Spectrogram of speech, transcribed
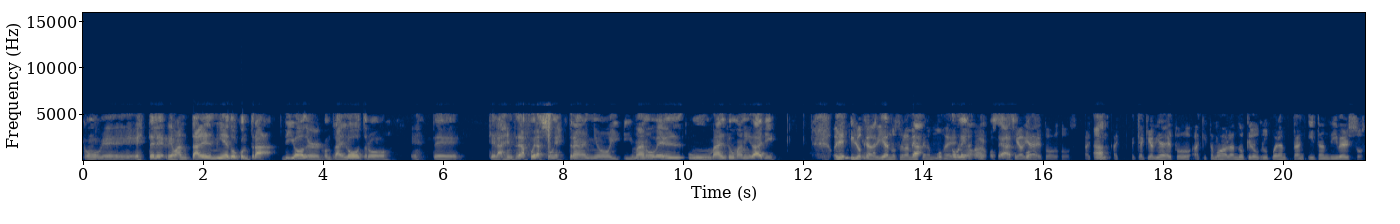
como que este le- levantar el miedo contra the other, contra el otro, este que la gente de afuera son extraños y, y mano, ver un mal de humanidad allí. Oye, y lo que había no solamente eran mujeres. problema, aquí, o sea, aquí había de todos. Aquí, ¿Ah? aquí, aquí había de todo. Aquí estamos hablando que los grupos eran tan y tan diversos,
